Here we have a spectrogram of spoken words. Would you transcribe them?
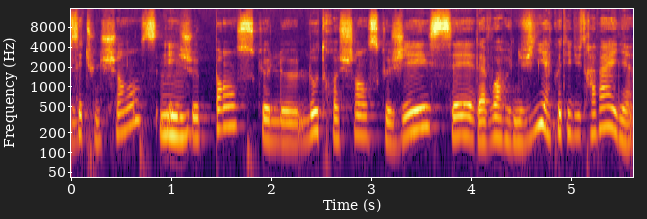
C'est une chance et mhm. je pense que l'autre chance que j'ai, c'est d'avoir une vie à côté du travail.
